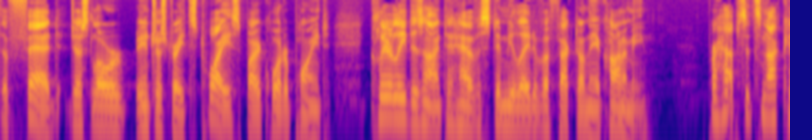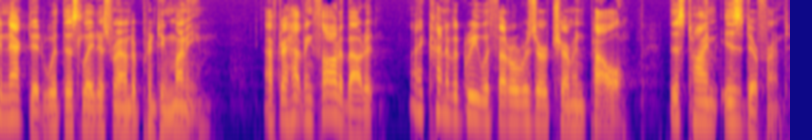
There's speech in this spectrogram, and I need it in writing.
The Fed just lowered interest rates twice by a quarter point, clearly designed to have a stimulative effect on the economy. Perhaps it's not connected with this latest round of printing money. After having thought about it, I kind of agree with Federal Reserve Chairman Powell. This time is different.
